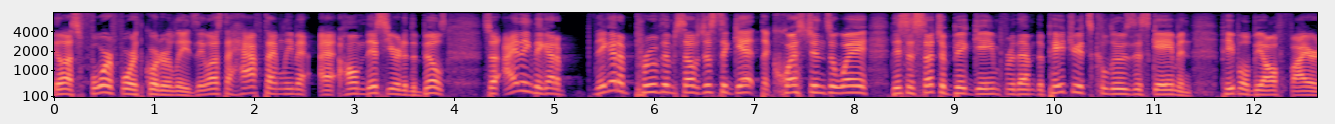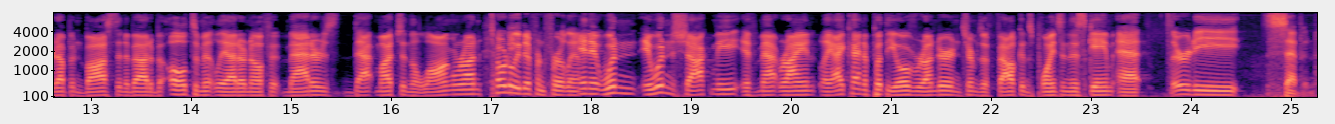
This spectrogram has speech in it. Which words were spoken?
They lost four fourth quarter leads. They lost a halftime lead at- at home this year to the Bills. So I think they got to. They got to prove themselves just to get the questions away. This is such a big game for them. The Patriots could lose this game, and people will be all fired up in Boston about it. But ultimately, I don't know if it matters that much in the long run. Totally different for Atlanta. And it wouldn't it wouldn't shock me if Matt Ryan like I kind of put the over under in terms of Falcons points in this game at thirty seven.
